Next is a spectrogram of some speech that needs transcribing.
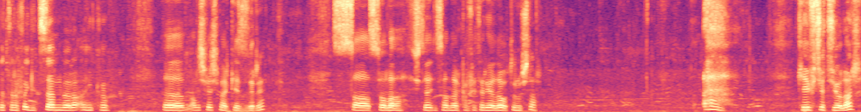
Ne tarafa gitsen böyle Eindhoven e, alışveriş merkezleri. Sağa sola işte insanlar kafeteryada oturmuşlar. keyif çatıyorlar.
